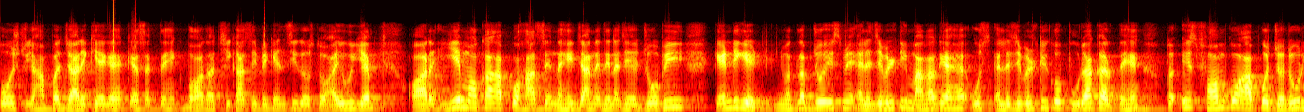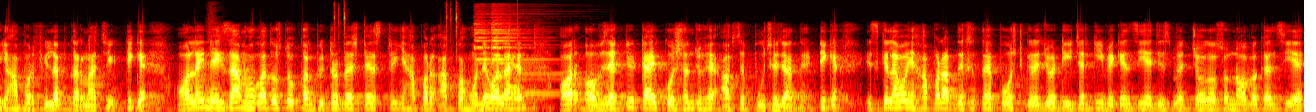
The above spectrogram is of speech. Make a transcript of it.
पोस्ट यहाँ पर जारी किए गए हैं। कह सकते हैं बहुत अच्छी खासी वैकेंसी दोस्तों आई हुई है और ये मौका आपको हाथ से नहीं जाने देना चाहिए। जो भी कैंडिडेट मतलब जो इसमें एलिजिबिलिटी मांगा गया है, उस एलिजिबिलिटी को पूरा करते हैं तो इस फॉर्म को आपको ज़रूर यहाँ पर फिलअप करना चाहिए। ठीक है? ऑनलाइन एग्ज़ाम होगा दोस्तों, कंप्यूटर बेस्ड टेस्ट यहाँ पर आपका होने वाला है और ऑब्जेक्टिव टाइप क्वेश्चन जो है आपसे पूछे जाते हैं, ठीक है? इसके अलावा यहाँ पर आप देख सकते हैं पोस्ट ग्रेजुएट टीचर की वैकेंसी है, जिसमें 1409 वैकेंसी है।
